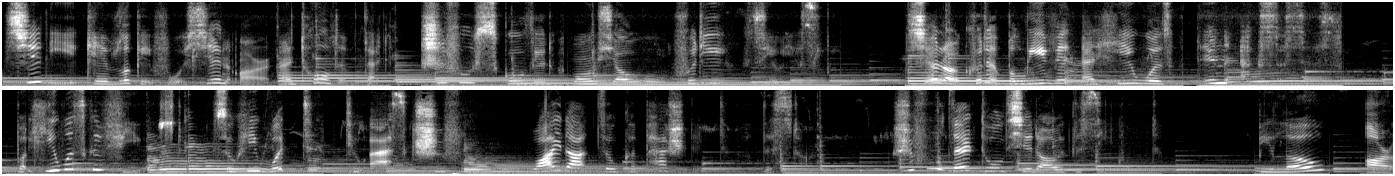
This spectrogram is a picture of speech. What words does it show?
Xinyi came looking for Xian Er and told him that Shifu scolded Wang Xiaowu pretty seriously. Xian Er couldn't believe it and he was in ecstasies. But he was confused, so he went to ask Shifu, why not so compassionate this time? Shifu then told Er the secret. Below are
